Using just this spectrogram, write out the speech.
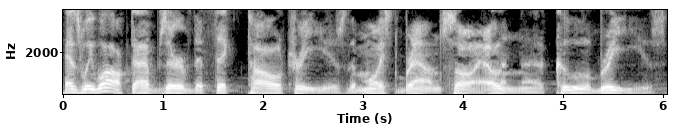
As we walked, I observed the thick, tall trees, the moist brown soil, and the cool breeze.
